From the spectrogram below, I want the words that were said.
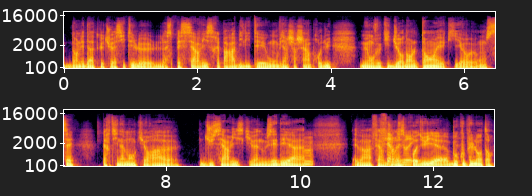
dans les dates que tu as citées, l'aspect service, réparabilité, où on vient chercher un produit, mais on veut qu'il dure dans le temps et qu'on sait pertinemment qu'il y aura du service qui va nous aider à, mm. eh ben, à faire, durer, ce produit euh, beaucoup plus longtemps.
